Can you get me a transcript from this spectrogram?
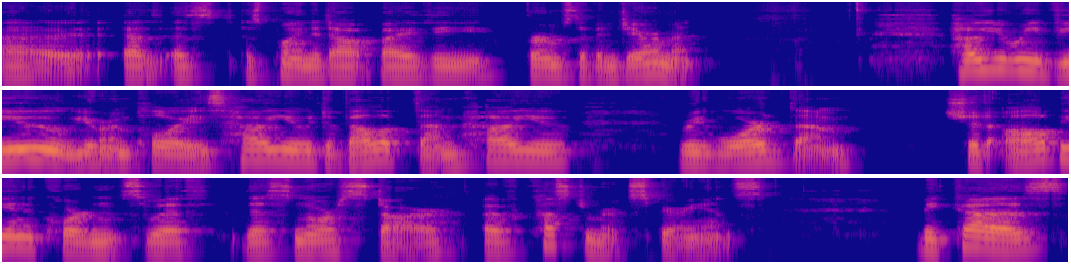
uh, as, as, as pointed out by the firms of endearment. How you review your employees, how you develop them, how you reward them should all be in accordance with this North Star of customer experience. Because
